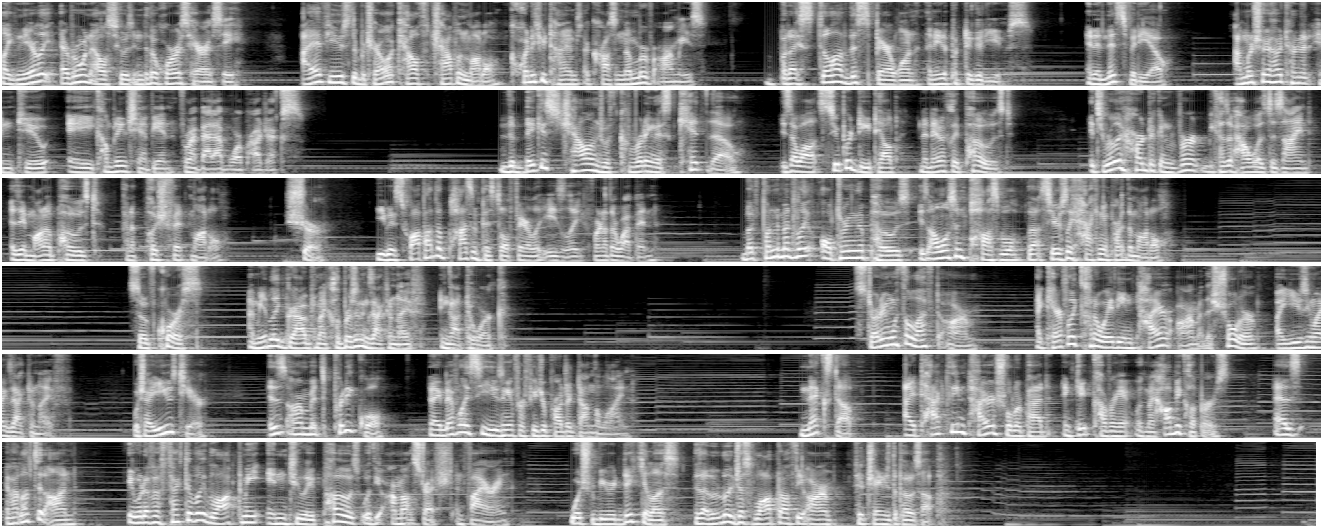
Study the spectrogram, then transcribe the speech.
Like nearly everyone else who is into the Horus Heresy, I have used the Betrayal Calth chaplain model quite a few times across a number of armies, but I still have this spare one that I need to put to good use. And in this video, I'm going to show you how I turned it into a company champion for my Badab War projects. The biggest challenge with converting this kit though, is that while it's super detailed and dynamically posed, it's really hard to convert because of how it was designed as a mono-posed kind of push-fit model. Sure, you can swap out the plasma pistol fairly easily for another weapon, but fundamentally altering the pose is almost impossible without seriously hacking apart the model. So of course, I immediately grabbed my clippers and X-Acto knife and got to work. Starting with the left arm, I carefully cut away the entire arm at the shoulder by using my X-Acto knife, which I used here. This arm bit's pretty cool, and I can definitely see using it for future project down the line. Next up, I attacked the entire shoulder pad and kept covering it with my hobby clippers, as if I left it on, it would have effectively locked me into a pose with the arm outstretched and firing, which would be ridiculous as I literally just lopped off the arm to change the pose up.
